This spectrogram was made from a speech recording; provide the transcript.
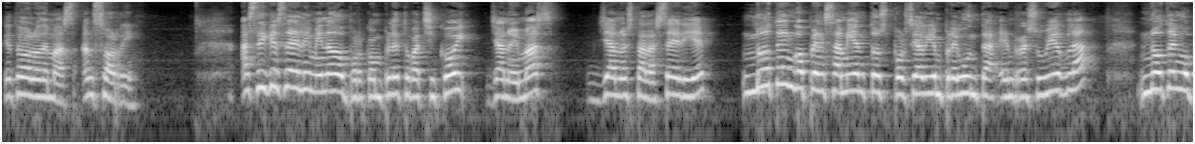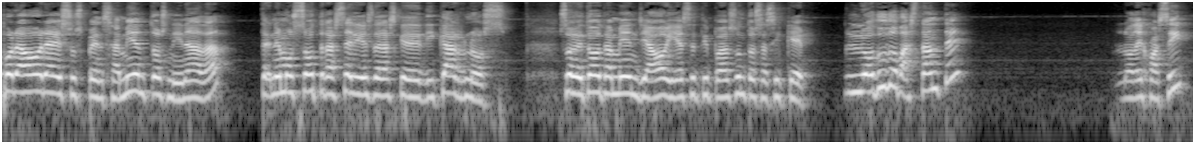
que todo lo demás. I'm sorry. Así que se ha eliminado por completo Bachikoy, ya no hay más, ya no está la serie, no tengo pensamientos, por si alguien pregunta, en resubirla. No tengo por ahora esos pensamientos ni nada. Tenemos otras series de las que dedicarnos, sobre todo también ya hoy, ese tipo de asuntos, así que lo dudo bastante. Lo dejo así.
